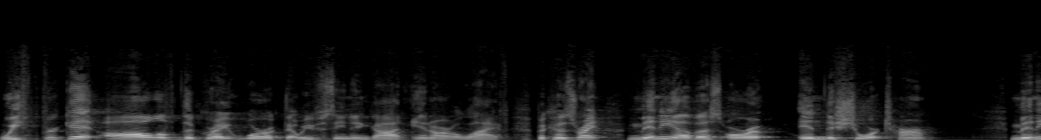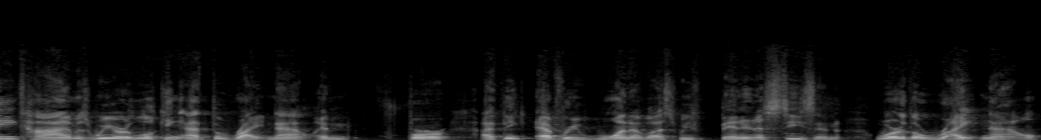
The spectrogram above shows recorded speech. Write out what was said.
We forget all of the great work that we've seen in God in our life. Because, right, many of us are in the short term. Many times we are looking at the right now. And for, I think, every one of us, we've been in a season where the right now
